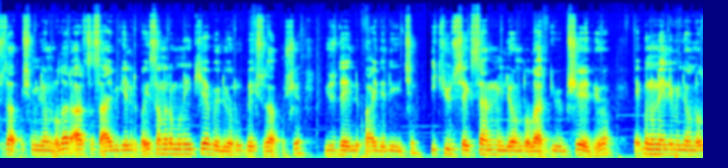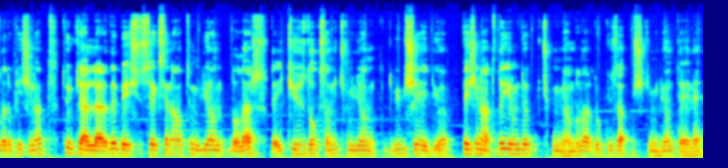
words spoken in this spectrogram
560 milyon dolar. Arsa sahibi gelir payı. Sanırım bunu ikiye bölüyoruz 560'ı. %50 pay dediği için 280 milyon dolar gibi bir şey ediyor. E bunun 50 milyon doları peşinat. Türkerlerde 586 milyon dolar da 293 milyon gibi bir şey ediyor. Peşinatı da 24,5 milyon dolar 962 milyon TL.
